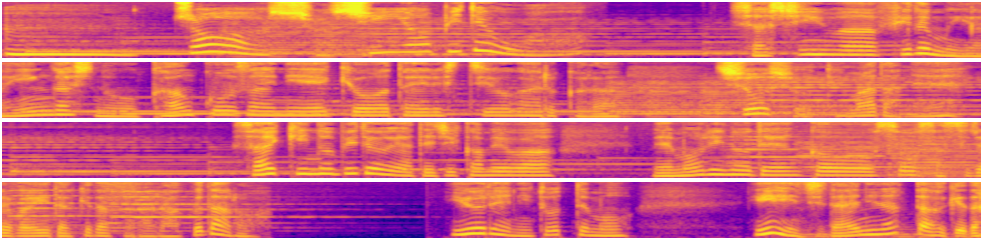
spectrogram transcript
うーんじゃあ写真やビデオは？写真はフィルムや印画紙の観光剤に影響を与える必要があるから少々手間だね。最近のビデオやデジカメはメモリの電荷を操作すればいいだけだから楽だろう。幽霊にとってもいい時代になったわけだ。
